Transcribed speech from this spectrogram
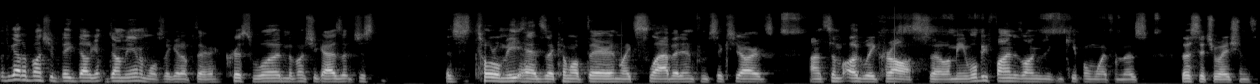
they've got a bunch of big dumb animals that get up there. Chris Wood and a bunch of guys that just it's just total meatheads that come up there and like slab it in from six yards on some ugly cross. So I mean, we'll be fine as long as we can keep them away from those those situations.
